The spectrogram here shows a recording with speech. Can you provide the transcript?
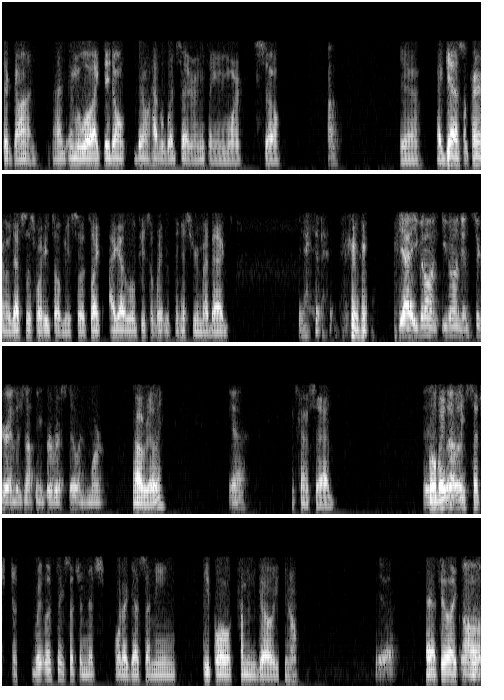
they're gone. And, and well, like they don't they don't have a website or anything anymore. So. Oh. Yeah, I guess apparently that's just what he told me. So it's like I got a little piece of weightlifting history in my bag. yeah, even on even on Instagram, there's nothing for Risto anymore. oh really? Yeah. It's kind of sad. It- Well, weightlifting's was- such a weightlifting's such a niche sport. I guess. I mean, people come and go. You know. yeah. I feel like, Oh.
